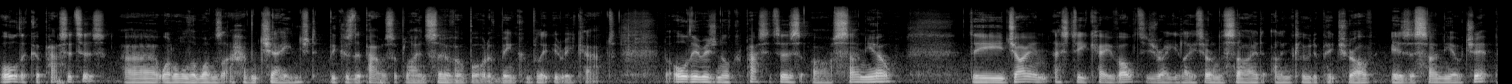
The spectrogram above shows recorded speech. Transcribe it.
All the capacitors, uh, well all the ones that haven't changed because the power supply and servo board have been completely recapped, but all the original capacitors are Sanyo. The giant STK voltage regulator on the side I'll include a picture of is a Sanyo chip.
